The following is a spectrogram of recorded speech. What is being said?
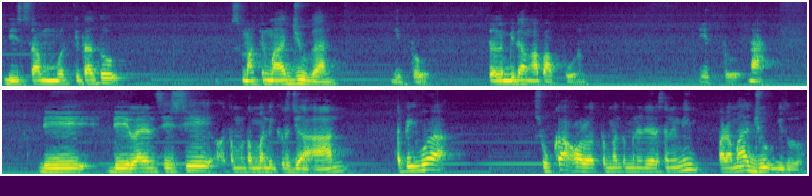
bisa membuat kita tuh semakin maju kan gitu dalam bidang apa pun gitu. Nah di di lain sisi teman-teman di kerjaan tapi gue suka kalau teman-teman di sana ini pada maju gitu loh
